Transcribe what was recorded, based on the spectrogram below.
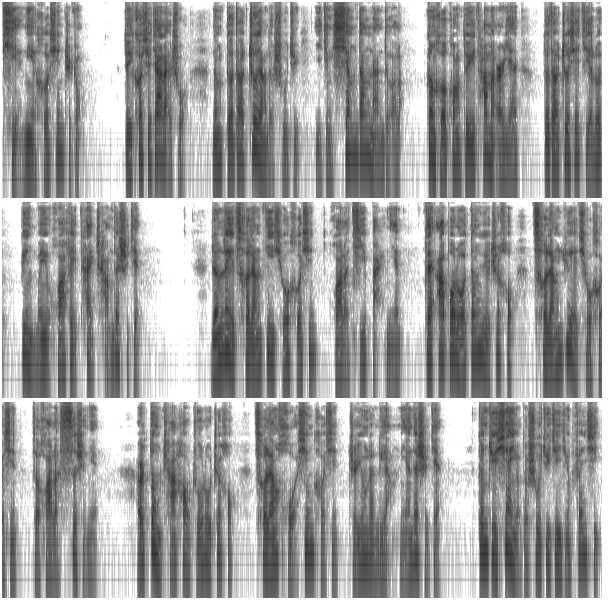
铁镍核心之中。对科学家来说，能得到这样的数据已经相当难得了。更何况对于他们而言，得到这些结论并没有花费太长的时间。人类测量地球核心花了几百年，在阿波罗登月之后，测量月球核心则花了四十年，而洞察号着陆之后。测量火星核心只用了两年的时间。根据现有的数据进行分析，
